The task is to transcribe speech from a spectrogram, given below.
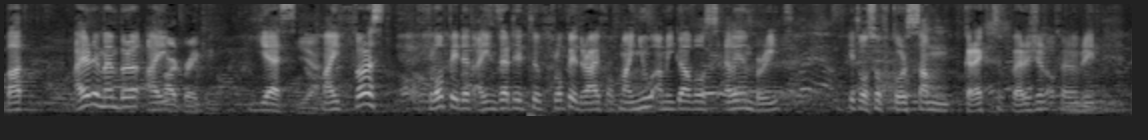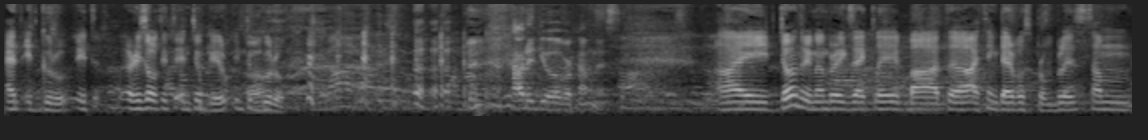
but I remember I Heartbreaking. Yes. Yeah. My first floppy that I inserted to floppy drive of my new Amiga was Alien Breed. It was of course some correct version of Breed, and it grew. It resulted into Guru- into Guru. How did you overcome this? I don't remember exactly, but uh, I think there was probably some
